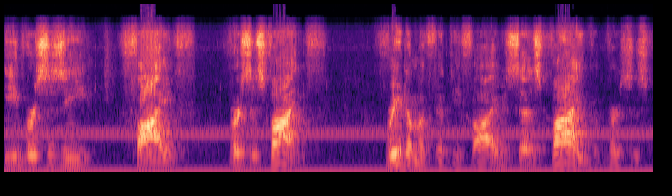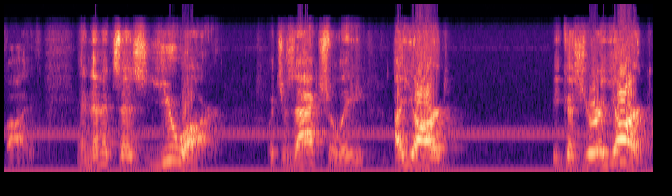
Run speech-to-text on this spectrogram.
E versus E, 5 versus 5. Freedom of 55, it says 5 versus 5. And then it says you are, which is actually a yard, because you're a yard.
